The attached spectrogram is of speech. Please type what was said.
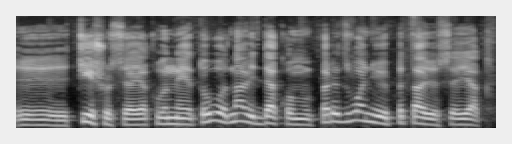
е, тішуся, як вони того. Навіть декому передзвонюю, питаюся, як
